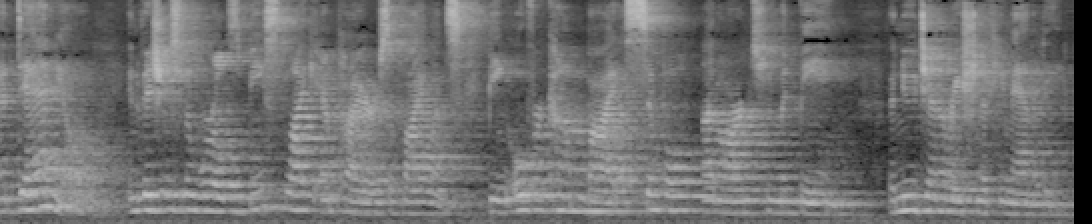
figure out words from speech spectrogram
And Daniel envisions the world's beast like empires of violence being overcome by a simple, unarmed human being, a new generation of humanity.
